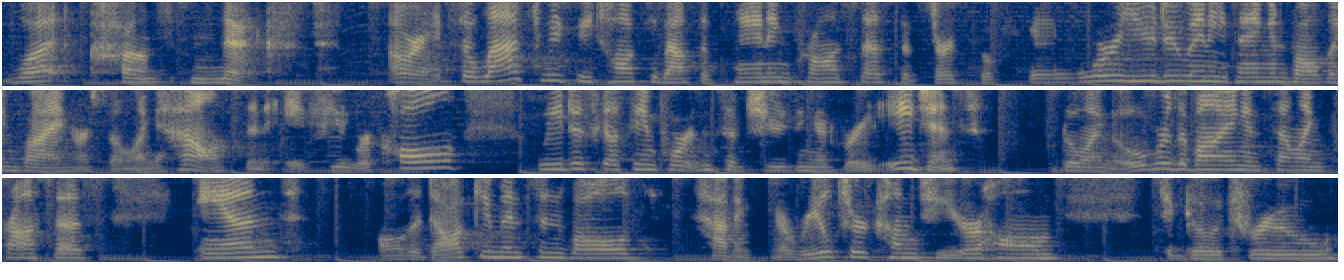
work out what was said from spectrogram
what comes next? All right. So last week we talked about the planning process that starts before you do anything involving buying or selling a house. And if you recall, we discussed the importance of choosing a great agent, going over the buying and selling process, and all the documents involved, having a realtor come to your home to go through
